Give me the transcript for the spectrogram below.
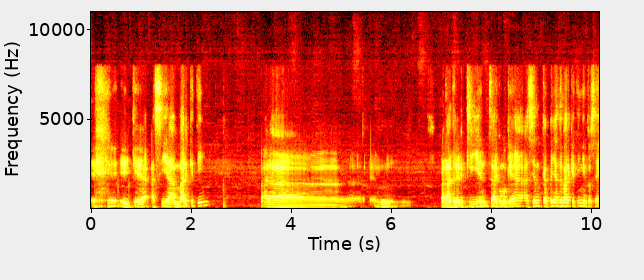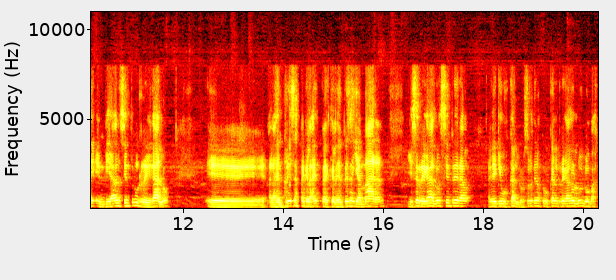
que hacía marketing para para atraer clientes, como que hacían campañas de marketing, entonces enviaban siempre un regalo eh, a las empresas para que las, que las empresas llamaran. Y ese regalo siempre era, había que buscarlo, nosotros teníamos que buscar el regalo lo, más,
